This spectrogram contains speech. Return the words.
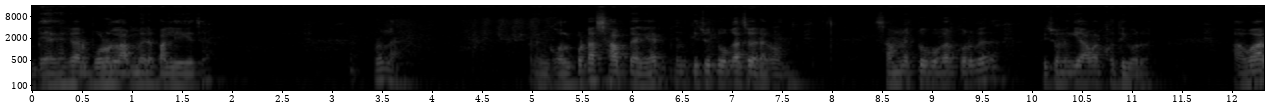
ব্যাঙ বড় লাভ মেরে পালিয়ে গেছে। বুঝলে? গল্পটা সাপ ব্যাঙের কিন্তু কিছু লোক আছে এরকম সামনে একটু উপকার করবে পিছনে গিয়ে আবার ক্ষতি করবে। আবার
